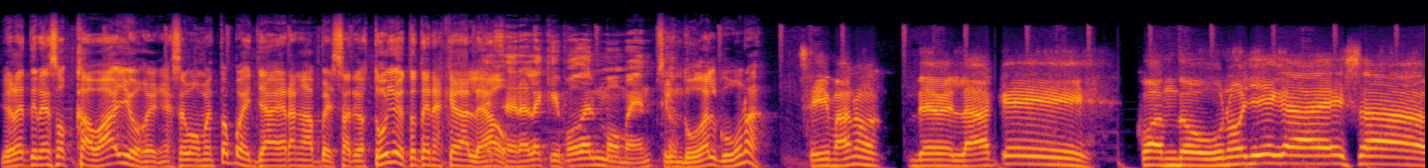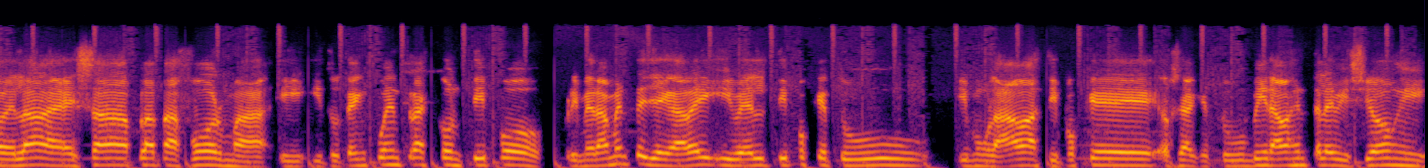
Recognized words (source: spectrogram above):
yo le tiré esos caballos. En ese momento, pues ya eran adversarios tuyos y tú tenías que darle a era el equipo del momento. Sin duda alguna. Sí, mano, de verdad que cuando uno llega a esa, ¿verdad? esa plataforma y, tú te encuentras con tipos, primeramente llegar ahí y ver tipos que tú emulabas, tipos que, o sea, que tú mirabas en televisión y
